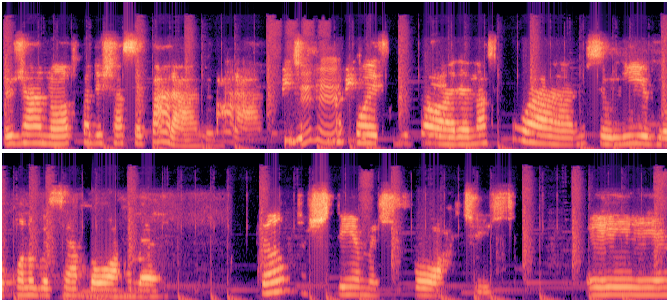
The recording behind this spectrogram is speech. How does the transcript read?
eu já anoto para deixar separado. Me diz uhum. uma coisa, Vitória, na sua, no seu livro, quando você aborda tantos temas fortes, é,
